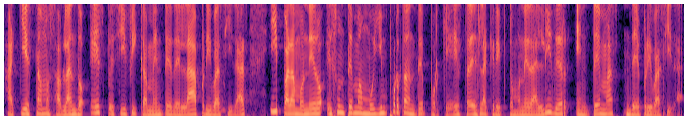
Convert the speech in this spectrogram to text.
Aquí estamos hablando específicamente de la privacidad y para Monero es un tema muy importante porque esta es la criptomoneda líder en temas de privacidad.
